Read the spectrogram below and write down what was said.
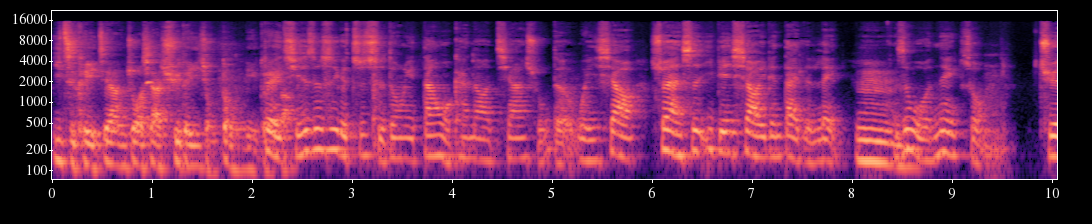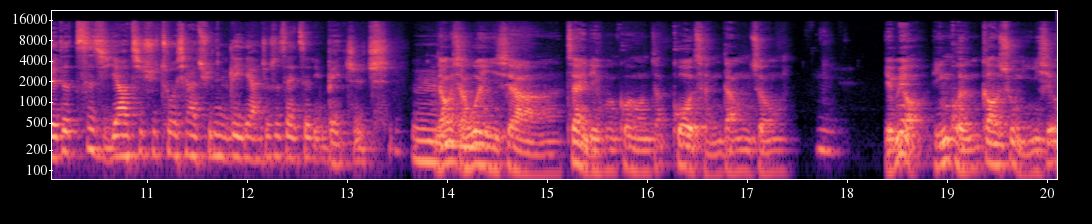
一直可以这样做下去的一种动力，对吧？对，其实这是一个支持动力。当我看到家属的微笑，虽然是一边笑一边带着泪，嗯，可是我那种觉得自己要继续做下去那个力量，就是在这里被支持。嗯，然后我想问一下，在灵魂沟通过程当中，嗯，有没有灵魂告诉你一些？因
